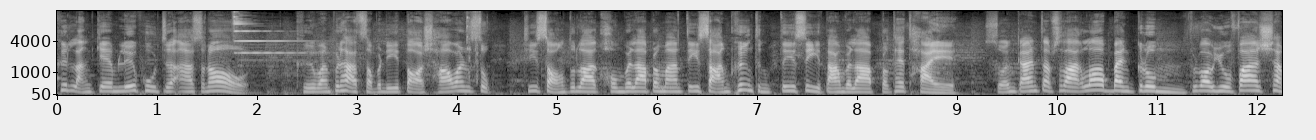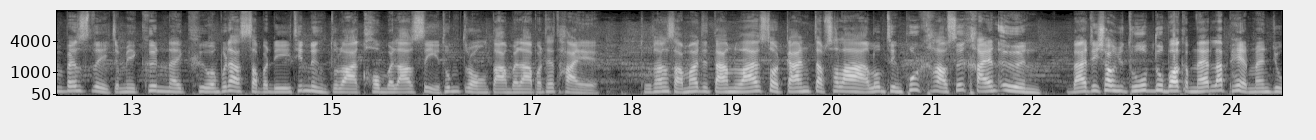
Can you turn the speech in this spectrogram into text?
ขึ้นหลังเกมลิเวอร์พูลเจออาร์เซนอลคือวันพฤหัสบดีต่อเช้าวันศุกร์ที่ 2 ตุลาคมเวลาประมาณตีสามครึ่งถึงตีสี่ตามเวลาประเทศไทย ส่วนการจับฉลากรอบแบ่งกลุ่ม ฟุตบอลยูฟ่าแชมเปี้ยนส์ลีกจะมีขึ้นในคืนวันพฤหัสบดีที่ 1 ตุลาคมเวลา 4 ทุ่มตรงตามเวลาประเทศไทย ทุกท่านสามารถติดตามไลฟ์สดการจับฉลากรวมถึงพูดข่าวซื้อขายอื่นๆได้ที่ช่อง YouTube ดูบอลกับแนทและเพจแมนยู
